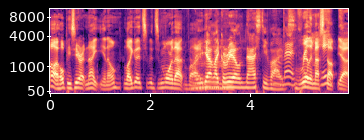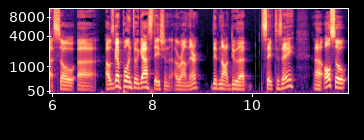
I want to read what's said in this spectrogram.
"Oh, I hope he's here at night," you know? Like it's it's more that vibe you got like a real nasty vibe. Oh man, really messed hate. up. Yeah. So uh, I was gonna pull into the gas station around there. Did not do that. Safe to say. Uh, also,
